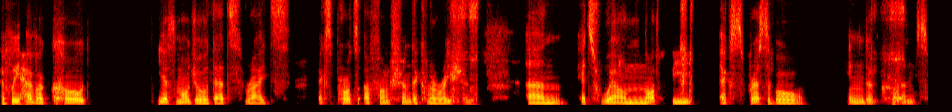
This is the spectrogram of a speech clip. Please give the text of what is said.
if we have a code ES module that writes exports a function declaration, and it will not be expressible in the current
